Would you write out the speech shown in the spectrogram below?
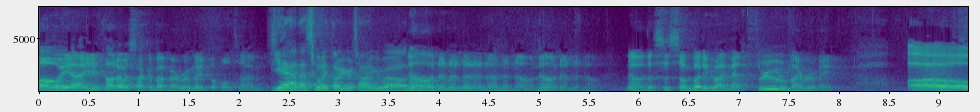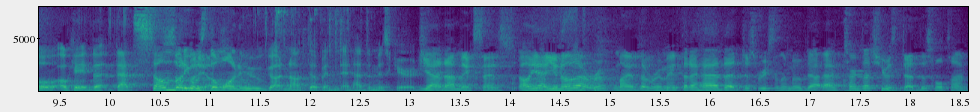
Oh yeah, you thought I was talking about my roommate the whole time. Yeah, that's who I thought you were talking about. No, no, no, no, no, no, no, no, no, no, no. No, No, this is somebody who I met through my roommate. Oh, okay. That that somebody, Somebody was the else. one who got knocked up and, and had the miscarriage. Yeah, that makes sense. Oh yeah, you know that room, my the roommate that I had that just recently moved out. It turns out she was dead this whole time.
